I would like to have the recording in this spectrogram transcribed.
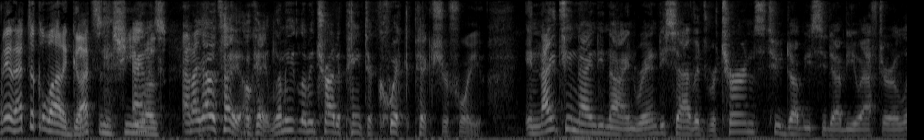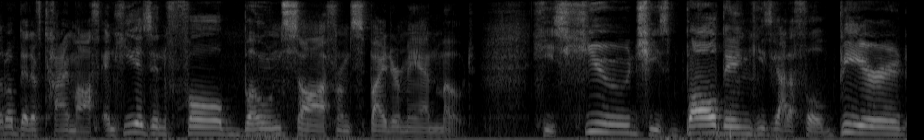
yeah, that took a lot of guts, and she And, was. and I got to tell you, okay, let me let me try to paint a quick picture for you. In 1999, Randy Savage returns to WCW after a little bit of time off, and he is in full bone saw from Spider-Man mode. He's huge, he's balding, he's got a full beard,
